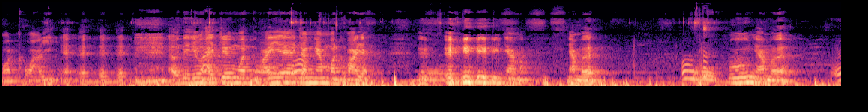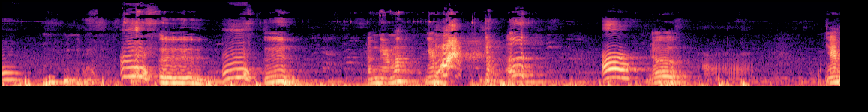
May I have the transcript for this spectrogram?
mòn khoai. Ở thì vô hai chương mòn khoai ờ, chân ngâm mòn khoai à. Nhâm á nhâm mệt. Ừ, Uống nhâm mệt. Chân nhâm á nhâm ừ ừ ញ៉ាំ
